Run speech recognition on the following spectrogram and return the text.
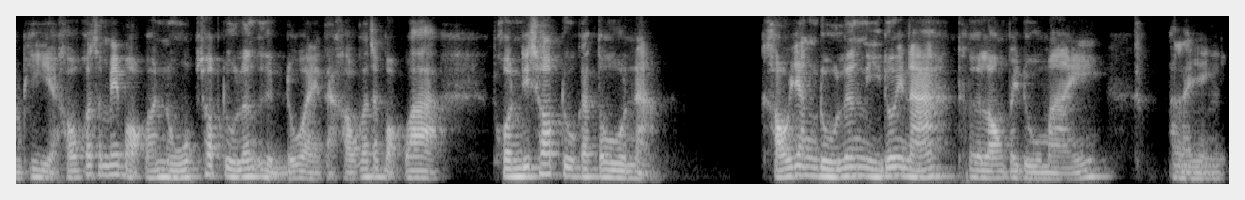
ำพี่อะเขาก็จะไม่บอกว่านุ๊กชอบดูเรื่องอื่นด้วย แต่เขาก็จะบอกว่าคนที่ชอบดูการ์ตูนน่ะเขายังดูเรื่องนี้ด้วยนะ เธอลองไปดูไหมออืะไรอมย่างงี้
